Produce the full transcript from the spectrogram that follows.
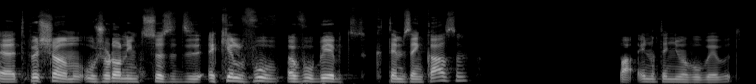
Uh, depois chamo o Jerónimo de Souza de aquele avô, avô bêbado que temos em casa. Pá, eu não tenho nenhum avô bêbado.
